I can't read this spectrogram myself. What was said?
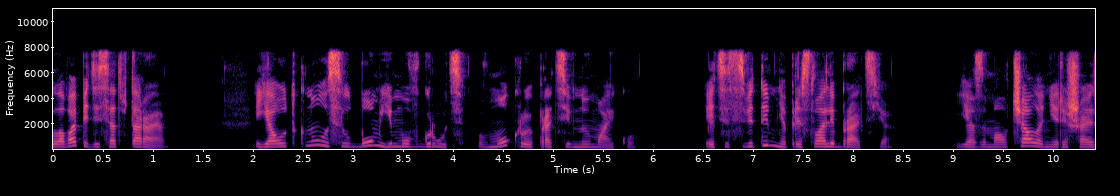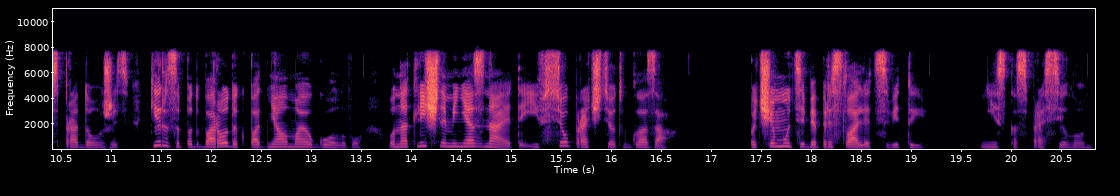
Глава 52. Я уткнулась лбом ему в грудь, в мокрую противную майку. Эти цветы мне прислали братья. Я замолчала, не решаясь продолжить. Кир за подбородок поднял мою голову. Он отлично меня знает и все прочтет в глазах. «Почему тебе прислали цветы?» — низко спросил он.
